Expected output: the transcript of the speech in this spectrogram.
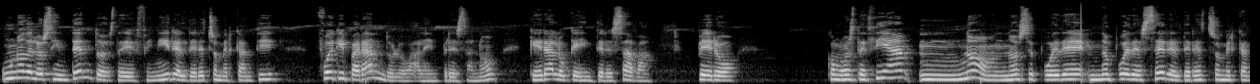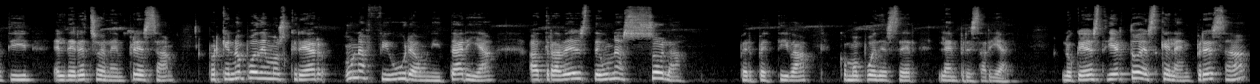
uno de los intentos de definir el derecho mercantil fue equiparándolo a la empresa, ¿no? Que era lo que interesaba. Pero, como os decía, mm, no, no se puede, no puede ser el derecho mercantil el derecho de la empresa, porque no podemos crear una figura unitaria a través de una sola perspectiva, como puede ser la empresarial. Lo que es cierto es que la empresa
